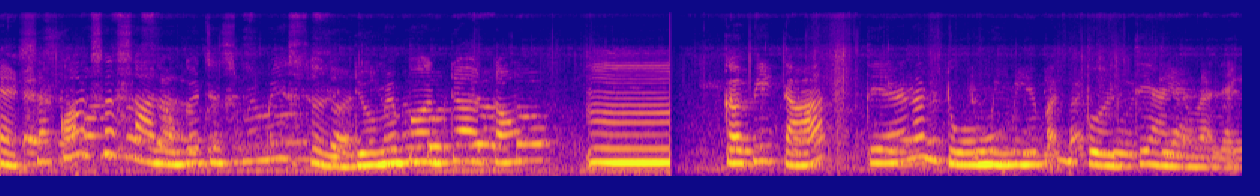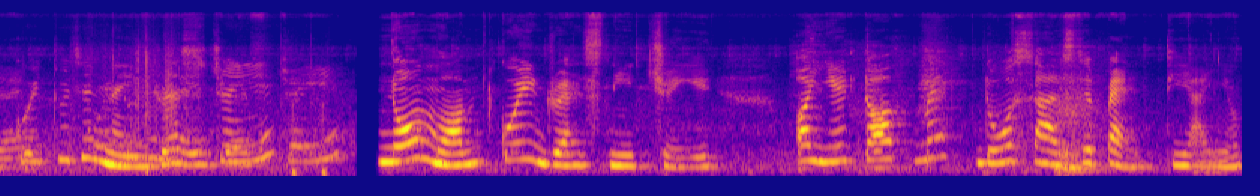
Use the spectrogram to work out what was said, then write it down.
ऐसा कौन सा साल होगा जिसमें मैं सर्दियों में बर्थडे आता हूँ? कविता, तेरा ना दो महीने बाद बर्थडे आने वाला है। कोई तुझे नई ड्रेस चाहिए? नो मॉम कोई ड्रेस नहीं चाहिए। और ये टॉप मैं दो साल से पहनती आई हूँ।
